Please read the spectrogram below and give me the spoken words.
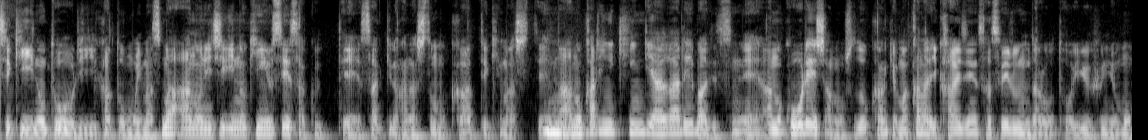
摘の通りかと思います。まあ、あの日銀の金融政策ってさっきの話とも関わってきまして、うん、まあ、あの仮に金利上がればですね、あの高齢者の所得環境、まあ、かなり改善させるんだろうというふうに思っ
